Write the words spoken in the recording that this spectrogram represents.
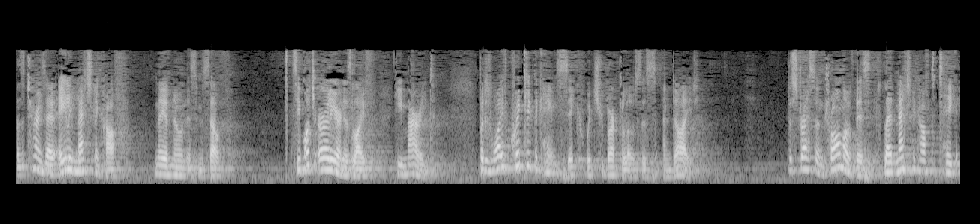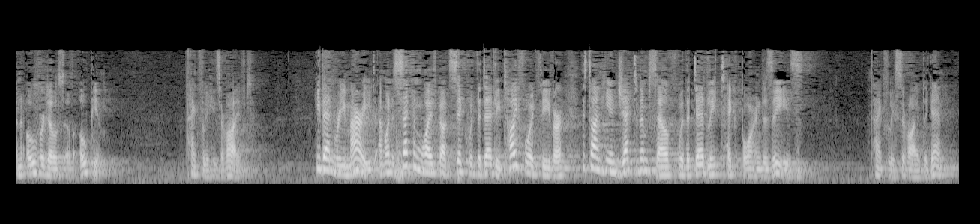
As it turns out, Elie Metchnikoff may have known this himself. See, much earlier in his life, he married, but his wife quickly became sick with tuberculosis and died. The stress and trauma of this led Metchnikoff to take an overdose of opium. Thankfully, he survived. He then remarried, and when his second wife got sick with the deadly typhoid fever, this time he injected himself with a deadly tick borne disease. Thankfully, survived again.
